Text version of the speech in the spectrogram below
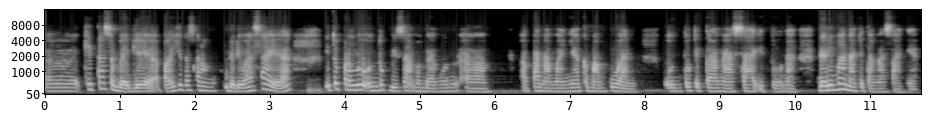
uh, kita sebagai apalagi kita sekarang udah dewasa ya, Hmm. itu perlu untuk bisa membangun uh, apa namanya kemampuan untuk kita ngasah itu. Nah, dari mana kita ngasahnya?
